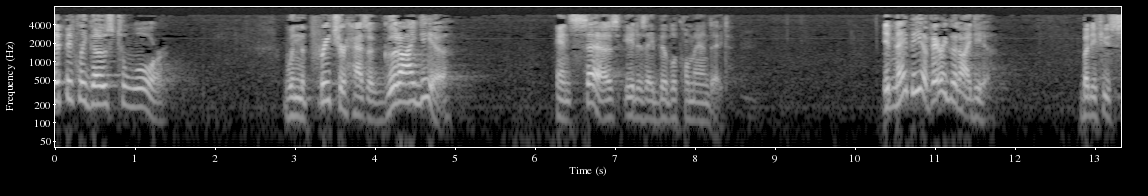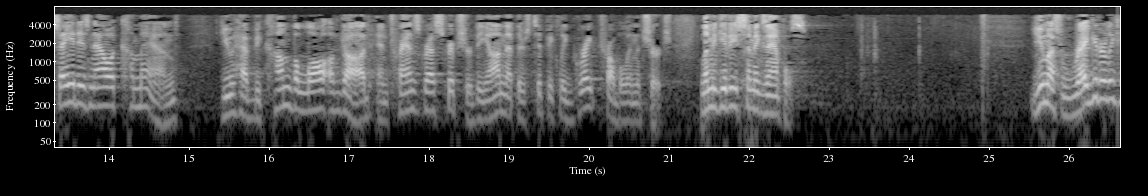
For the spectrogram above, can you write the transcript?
typically goes to war when the preacher has a good idea and says it is a biblical mandate. It may be a very good idea, but if you say it is now a command, you have become the law of God and transgressed Scripture. Beyond that, there's typically great trouble in the church. Let me give you some examples. You must regularly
